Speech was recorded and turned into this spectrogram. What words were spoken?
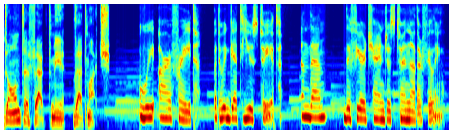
don't affect me that much. We are afraid, but we get used to it. And then the fear changes to another feeling.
